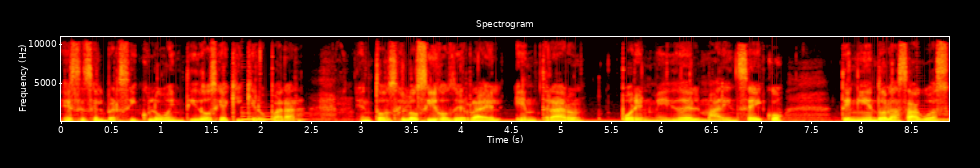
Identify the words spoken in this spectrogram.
ese es el versículo 22 y aquí quiero parar. Entonces los hijos de Israel entraron por en medio del mar en seco, teniendo las aguas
